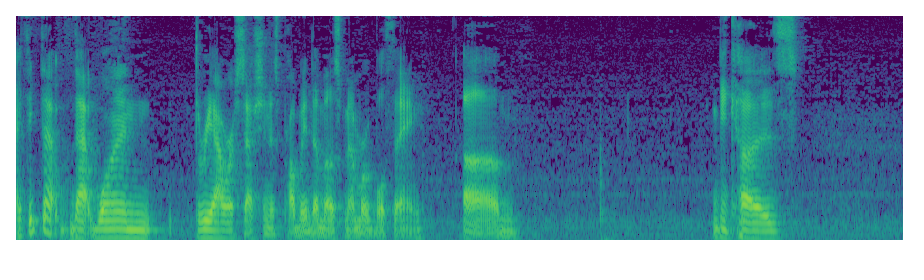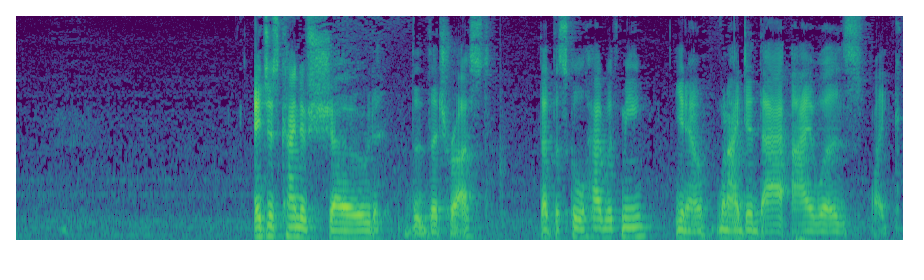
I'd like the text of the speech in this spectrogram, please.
I think that that one three hour session is probably the most memorable thing. Um, because it just kind of showed the, the trust that the school had with me. You know, when I did that, I was like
